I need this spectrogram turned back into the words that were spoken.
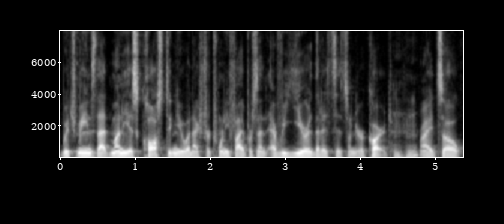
which means that money is costing you an extra 25% every year that it sits on your card, mm-hmm. right? So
